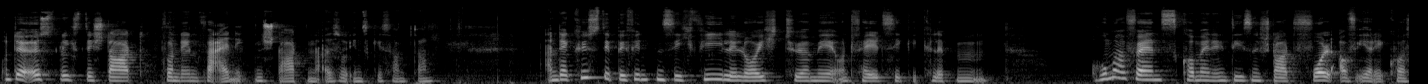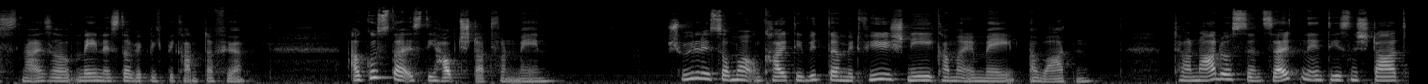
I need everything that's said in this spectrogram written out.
und der östlichste Staat von den Vereinigten Staaten, also insgesamt dann. An der Küste befinden sich viele Leuchttürme und felsige Klippen. Hummerfans kommen in diesen Staat voll auf ihre Kosten, also Maine ist da wirklich bekannt dafür. Augusta ist die Hauptstadt von Maine. Schwüle Sommer und kalte Winter mit viel Schnee kann man in Maine erwarten. Tornados sind selten in diesem Staat.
